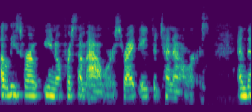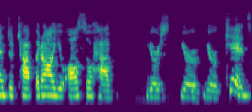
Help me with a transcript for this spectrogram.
at least for you know for some hours, right? 8 to 10 hours. And then to top it all, you also have your your your kids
